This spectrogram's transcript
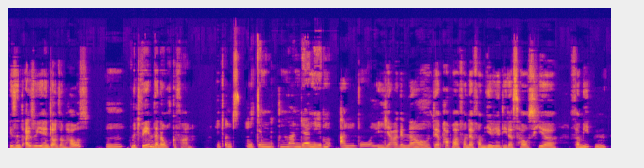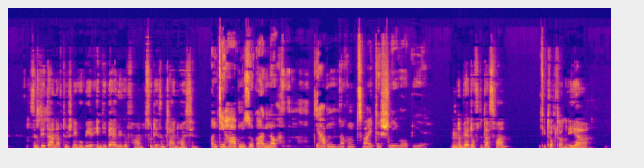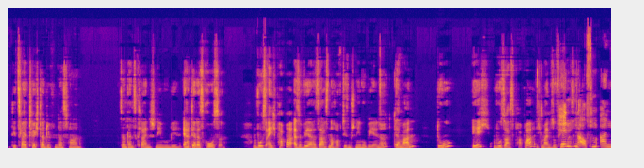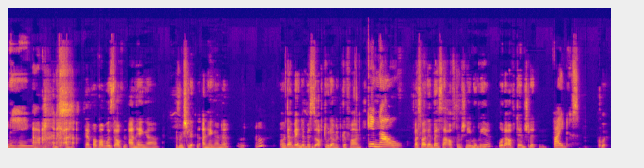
Wir sind also hier hinter unserem Haus. Mhm. Mit wem denn da hochgefahren? Mit uns, mit dem Mann, der nebenan wohnt. Ja, genau. Der Papa von der Familie, die das Haus hier vermieten, sind wir dann auf dem Schneemobil in die Berge gefahren, zu diesem kleinen Häuschen. Und die haben sogar noch, die haben noch ein zweites Schneemobil. Mhm. Und wer durfte das fahren? Die Tochter, ne? Ja, die zwei Töchter dürfen das fahren. So ein ganz kleines Schneemobil. Er hat ja das große. Und wo ist eigentlich Papa? Also wir saßen noch auf diesem Schneemobil, ne? Der Genau. Mann, du, ich. Wo saß Papa? Ich meine, so viel Hinten auf dem Anhänger. Ah, der Papa musste auf den Anhänger. Das ist ein Schlittenanhänger, ne? Und am Ende bist du auch du damit gefahren. Genau. Was war denn besser, auf dem Schneemobil oder auf dem Schlitten? Beides. Cool.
